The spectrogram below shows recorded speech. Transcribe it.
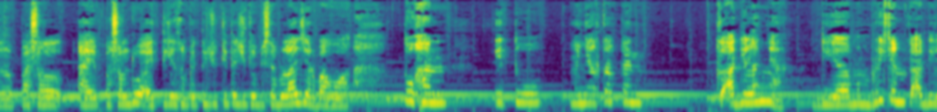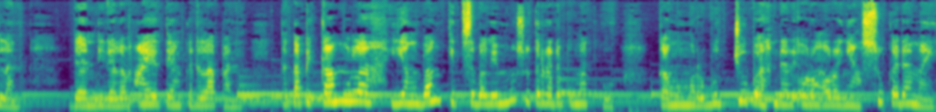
uh, pasal ayat pasal 2 ayat 3 sampai 7 kita juga bisa belajar bahwa Tuhan itu menyatakan keadilannya dia memberikan keadilan dan di dalam ayat yang ke-8 tetapi kamulah yang bangkit sebagai musuh terhadap umatku kamu merebut jubah dari orang-orang yang suka damai,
